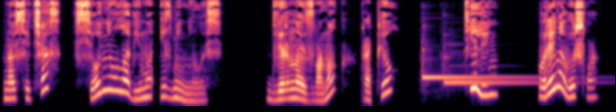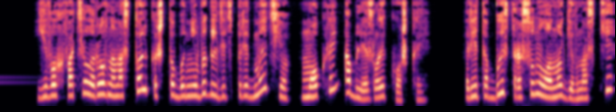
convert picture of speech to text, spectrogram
Но сейчас все неуловимо изменилось. Дверной звонок пропел. Тилинь. Время вышло. Его хватило ровно настолько, чтобы не выглядеть перед Мэтью мокрой, облезлой кошкой. Рита быстро сунула ноги в носки,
